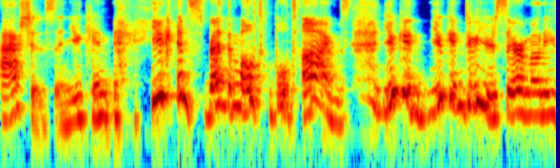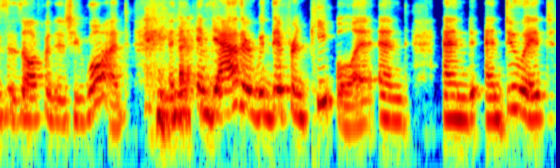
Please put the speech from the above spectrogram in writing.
ashes and you can you can spread them multiple times. You can you can do your ceremonies as often as you want and yes. you can gather with different people and and and, and do it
